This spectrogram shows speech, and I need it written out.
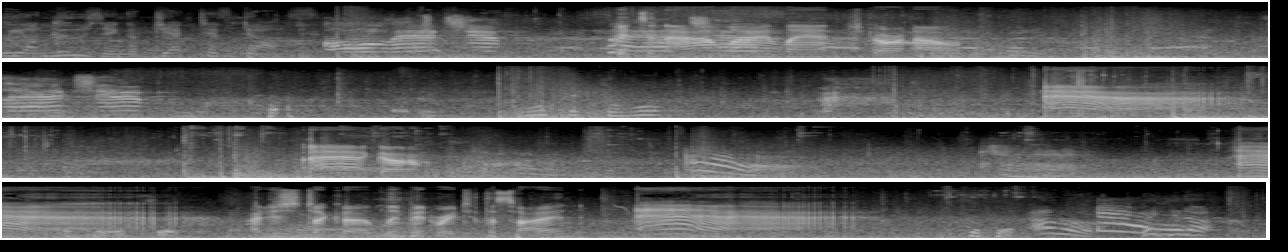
We are losing objective Duff. Oh, land ship! It's an ally land, or no. Land ship! Ah. Ah, got him. Ah. I just stuck a limpet right to the side. Ah. Ammo! Pick it up!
